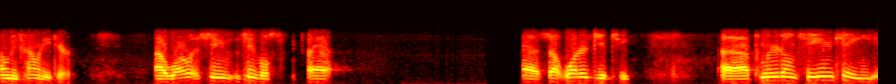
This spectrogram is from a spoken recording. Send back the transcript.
on his comedy tour. Uh, Wollett sing- singles uh, uh, Saltwater Gypsy uh, premiered on CMT.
